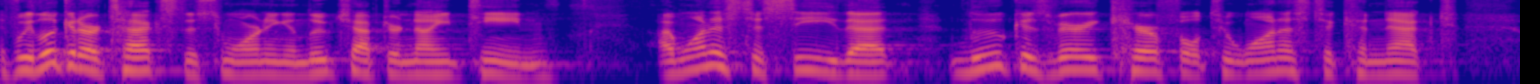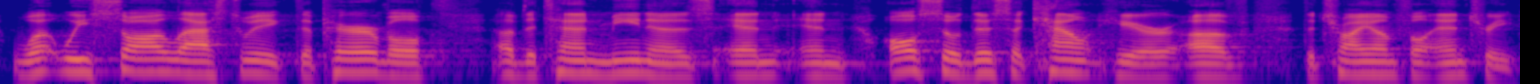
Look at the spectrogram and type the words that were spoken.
If we look at our text this morning in Luke chapter 19, I want us to see that Luke is very careful to want us to connect what we saw last week, the parable of the ten minas, and, and also this account here of the triumphal entry.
